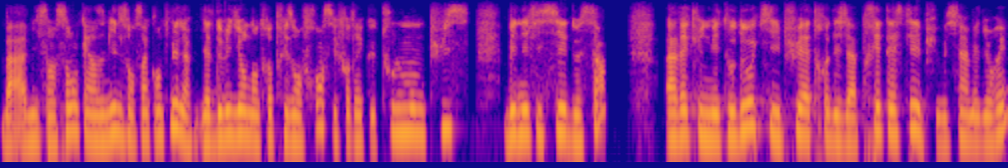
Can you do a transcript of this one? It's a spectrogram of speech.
bah, 1500, 15 000, 150 000. Il y a 2 millions d'entreprises en France. Il faudrait que tout le monde puisse bénéficier de ça avec une méthode qui ait pu être déjà pré-testée et puis aussi améliorée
